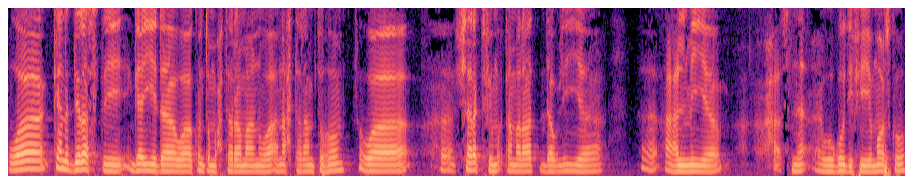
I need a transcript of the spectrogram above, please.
وكانت دراستي جيدة وكنت محترما وأنا احترمتهم وشاركت في مؤتمرات دولية آه، علمية أثناء وجودي في موسكو.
